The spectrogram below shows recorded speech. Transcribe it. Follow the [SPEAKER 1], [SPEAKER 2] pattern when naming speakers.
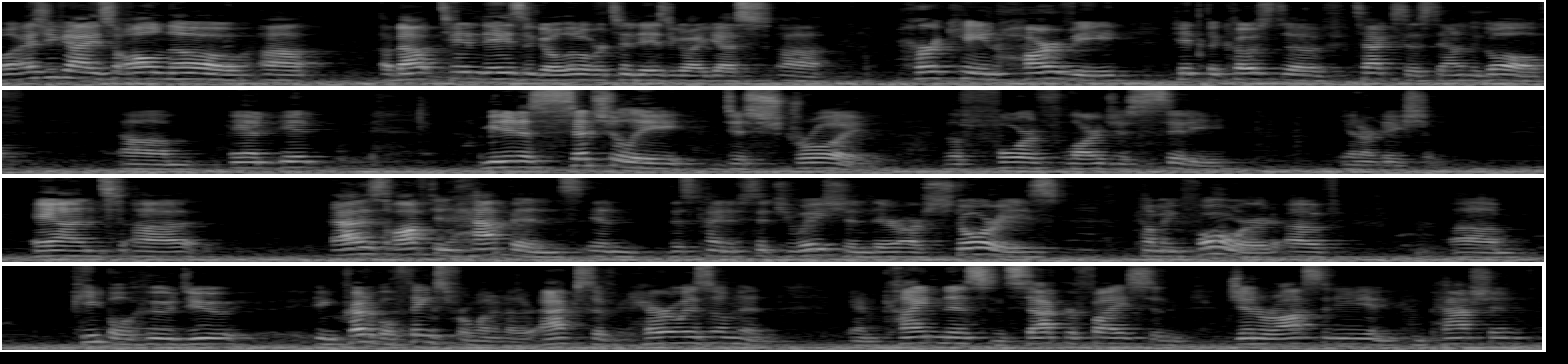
[SPEAKER 1] Well, as you guys all know, uh, about 10 days ago, a little over 10 days ago, I guess, uh, Hurricane Harvey hit the coast of Texas down in the Gulf. Um, and it, I mean, it essentially destroyed the fourth largest city in our nation. And uh, as often happens in this kind of situation, there are stories coming forward of um, people who do incredible things for one another acts of heroism and, and kindness and sacrifice and generosity and compassion.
